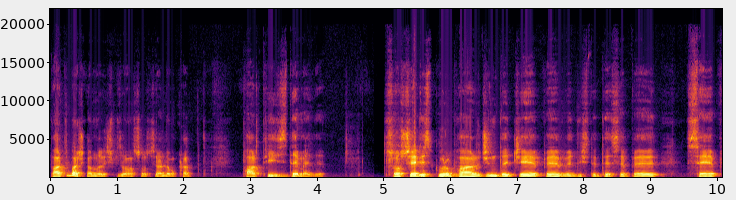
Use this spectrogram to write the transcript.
Parti başkanları hiçbir zaman sosyal demokrat parti izlemedi. Sosyalist grup haricinde CHP ve işte DSP, SP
